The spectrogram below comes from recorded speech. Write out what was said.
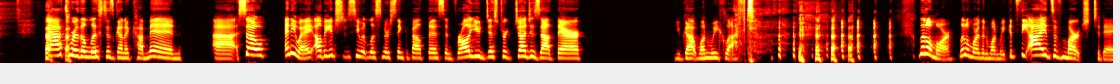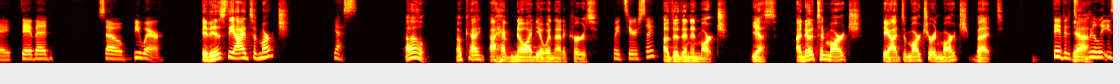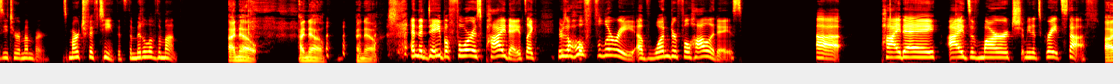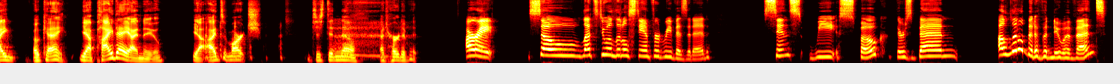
that's where the list is going to come in. Uh, so, anyway, I'll be interested to see what listeners think about this. And for all you district judges out there, you've got one week left. little more, little more than one week. It's the Ides of March today, David. So beware. It is the Ides of March? Yes. Oh, okay. I have no idea when that occurs. Wait, seriously? Other than in March. Yes. I know it's in March. The Ides of March are in March, but David, it's yeah. really easy to remember. It's March 15th. It's the middle of the month. I know. I know. I know. and the day before is Pi Day. It's like there's a whole flurry of wonderful holidays. Uh Pi Day, Ides of March. I mean, it's great stuff. I okay. Yeah, Pi Day I knew. Yeah, Ides of March. Just didn't know. I'd heard of it. All right. So let's do a little Stanford revisited. Since we spoke, there's been a little bit of a new event.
